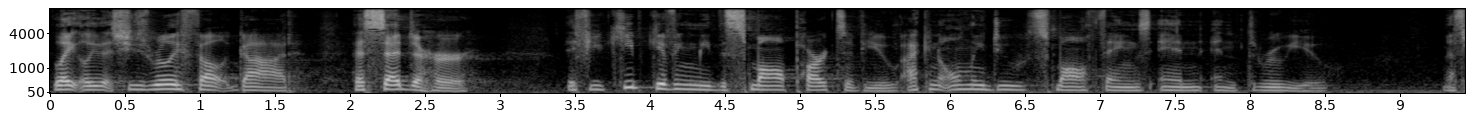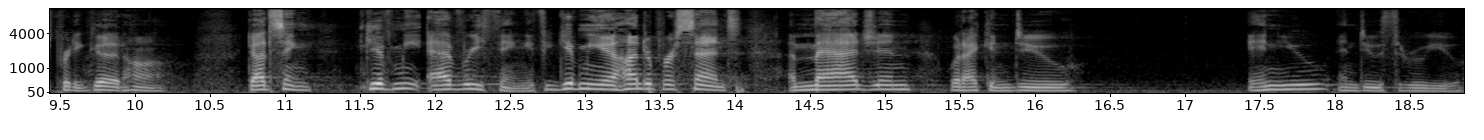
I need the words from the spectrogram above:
lately that she's really felt God has said to her, If you keep giving me the small parts of you, I can only do small things in and through you. That's pretty good, huh? God's saying, Give me everything. If you give me 100%, imagine what I can do in you and do through you.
